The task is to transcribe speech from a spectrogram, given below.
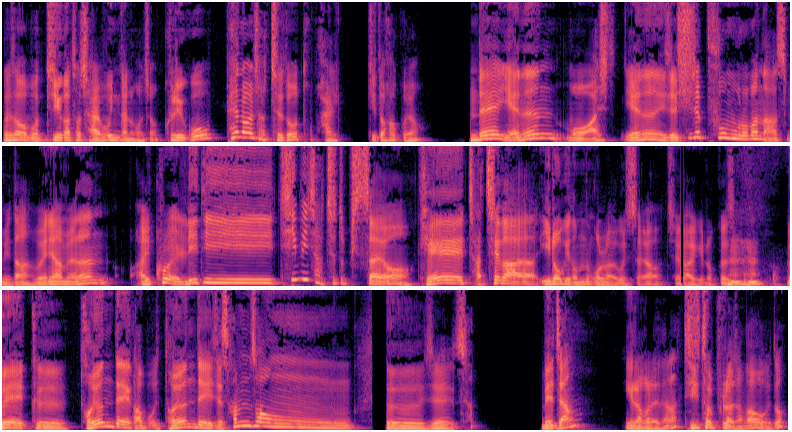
그래서 뭐 뒤가 더 잘 보인다는 거죠. 그리고 패널 자체도 더 밝기도 하고요. 근데 얘는 뭐 아시 얘는 이제 시제품으로만 나왔습니다. 왜냐하면은 마이크로 LED TV 자체도 비싸요. 걔 자체가 1억이 넘는 걸로 알고 있어요. 제가 알기로. 그래서. 왜 그 더현대 가보 더현대 이제 삼성 그 이제 사- 매장이라 그래야 되나 디지털 플라자인가 거기도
